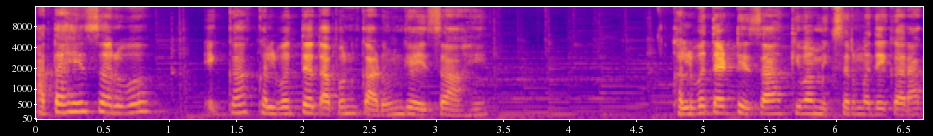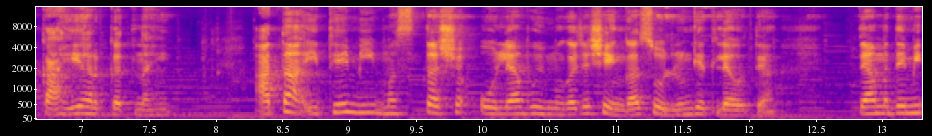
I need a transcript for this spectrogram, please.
आता हे सर्व एका खलबत्त्यात आपण काढून घ्यायचं आहे. खलबत्त्यात ठेचा किंवा मिक्सरमध्ये करा काही हरकत नाही. आता इथे मी मस्त अशा ओल्या भुईमुगाच्या शेंगा सोलून घेतल्या होत्या. त्यामध्ये मी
